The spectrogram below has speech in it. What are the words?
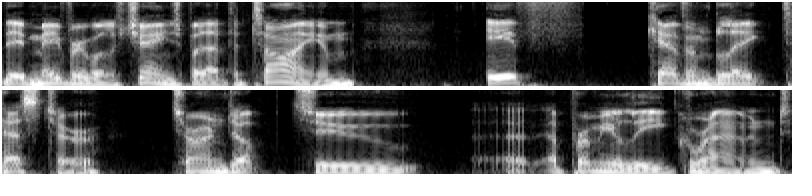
it may very well have changed, but at the time, if Kevin Blake Tester turned up to a Premier League ground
